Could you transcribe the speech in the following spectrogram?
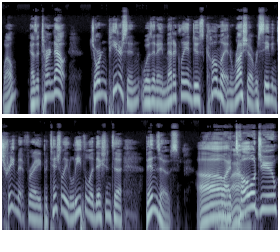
Well, as it turned out, Jordan Peterson was in a medically induced coma in Russia receiving treatment for a potentially lethal addiction to benzos. Oh, I Wow. told you.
